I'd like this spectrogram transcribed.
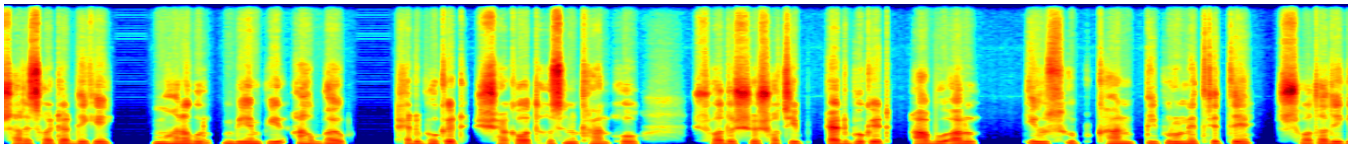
সাড়ে ছয়টার দিকে মহানগর বিএনপির আহ্বায়ক অ্যাডভোকেট সাখাওয়াত হোসেন খান ও সদস্য সচিব অ্যাডভোকেট আবু আল ইউসুফ খান টিপুর নেতৃত্বে শতাধিক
